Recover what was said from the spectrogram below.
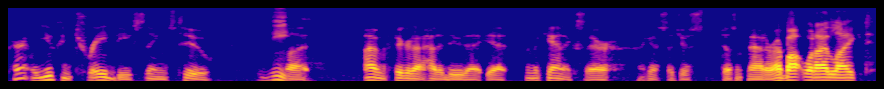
Apparently, you can trade these things too, Neat. but I haven't figured out how to do that yet. The mechanics there, I guess it just doesn't matter. I bought what I liked.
